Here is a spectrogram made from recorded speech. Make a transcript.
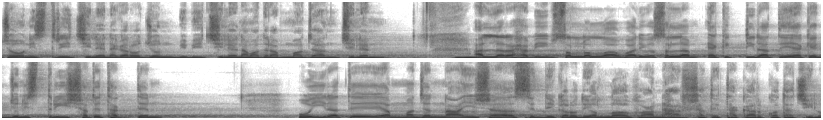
জন স্ত্রী ছিলেন, এগারো জন বিবি ছিলেন, আমাদের আম্মা জান ছিলেন। আল্লাহর হাবিব সাল্লাহ আলী আসাল্লাম এক একটি রাতে এক একজন স্ত্রীর সাথে থাকতেন। ওই রাতে আম্মা জান্না আয়েশা সিদ্দিকা রদিয়াল্লাহ আনহার সাথে থাকার কথা ছিল।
